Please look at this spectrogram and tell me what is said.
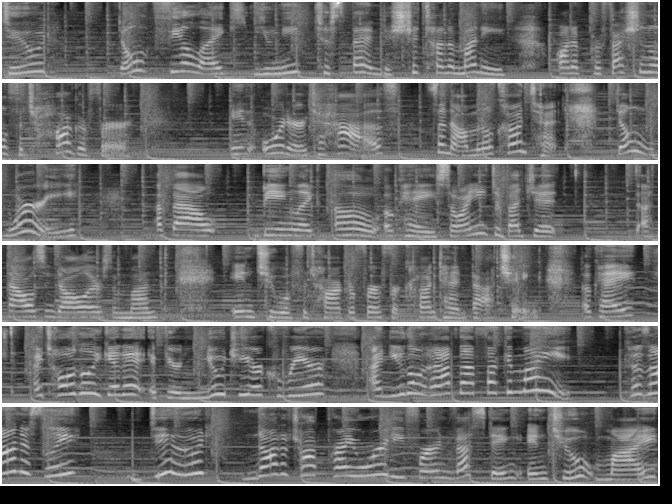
dude, don't feel like you need to spend a shit ton of money on a professional photographer in order to have phenomenal content. Don't worry about being like, oh, okay, so I need to budget $1,000 a month into a photographer for content batching, okay? I totally get it if you're new to your career and you don't have that fucking money. Because honestly, dude, not a top priority for investing into my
